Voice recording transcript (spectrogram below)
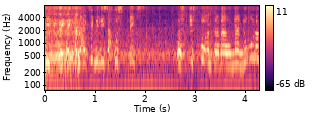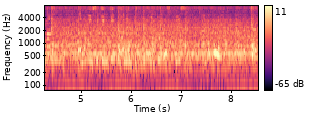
Ay, si Melissa, hostess. Hostess po ang trabaho niya. Yung una nga, tanongin si Jinky kung anong gusto ko sa hostess. Sana po, huwag kami tatagyan.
